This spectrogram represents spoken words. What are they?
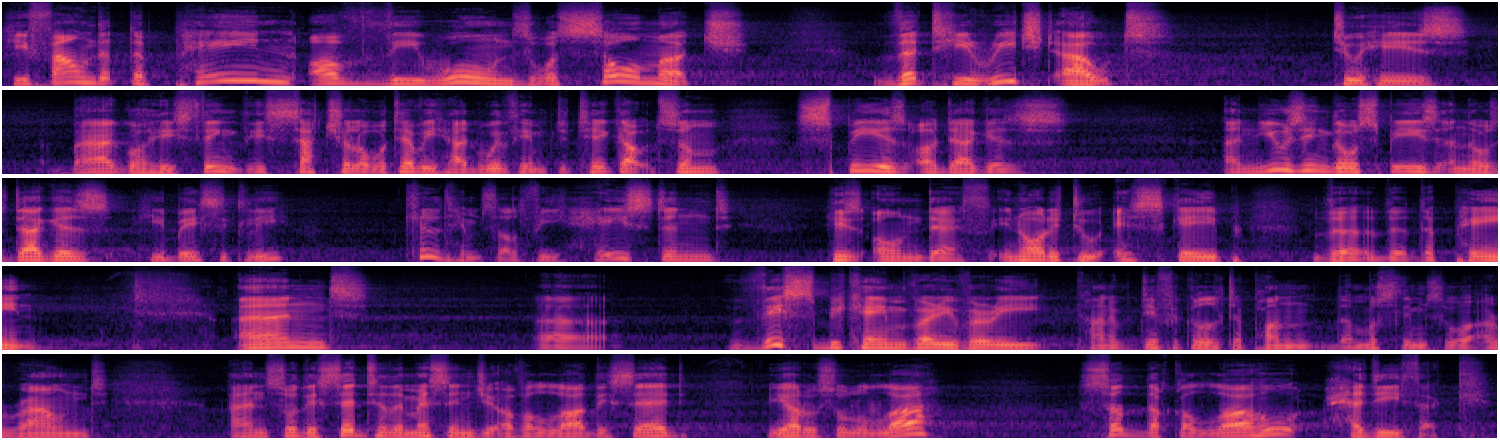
he found that the pain of the wounds was so much that he reached out to his bag or his thing, his satchel or whatever he had with him, to take out some spears or daggers. And using those spears and those daggers, he basically killed himself. He hastened his own death in order to escape the, the, the pain. And uh, this became very, very kind of difficult upon the Muslims who were around. And so they said to the Messenger of Allah, they said, Ya Rasulullah, Saddaq Allahu hadithak.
